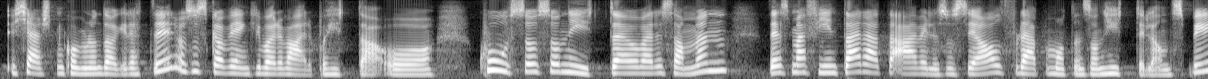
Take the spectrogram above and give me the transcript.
Kjæresten kommer noen dager etter, og så skal vi egentlig bare være på hytta og kose oss og nyte og være sammen. Det som er fint der, er at det er veldig sosialt, for det er på en måte en sånn hyttelandsby.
